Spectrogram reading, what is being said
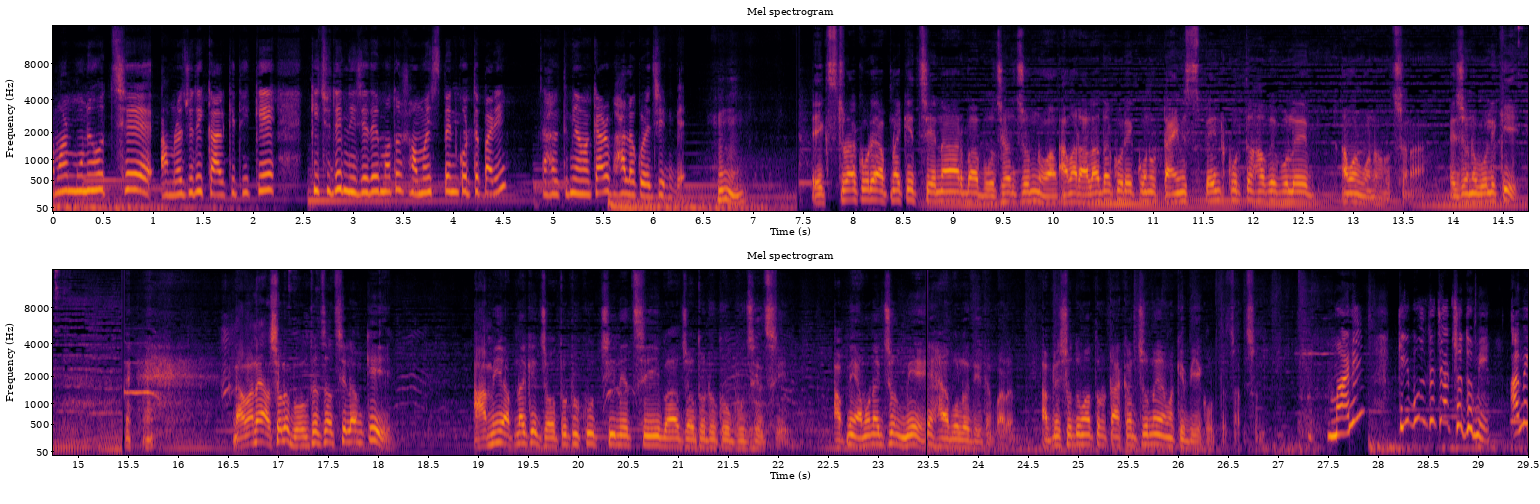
আমার মনে হচ্ছে আমরা যদি কালকে থেকে কিছুদিন নিজেদের মতো সময় স্পেন্ড করতে পারি তাহলে তুমি আমাকে আরও ভালো করে চিনবে। হুম। এক্সট্রা করে আপনাকে চেনার বা বোঝার জন্য আমার আলাদা করে কোনো টাইম স্পেন্ড করতে হবে বলে আমার মনে হচ্ছে না। এই জন্য বলি কি না মানে আসলে বলতে চাচ্ছিলাম কি আমি আপনাকে যতটুকু চিনেছি বা যতটুকু বুঝেছি আপনি এমন একজন মেয়ে হ্যাঁ বলে দিতে পারেন। আপনি শুধুমাত্র টাকার জন্যই আমাকে বিয়ে করতে চাচ্ছেন। মানে? কি বলতে চাচ্ছ তুমি? আমি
